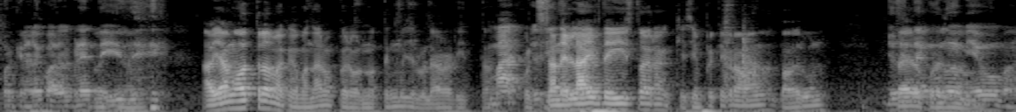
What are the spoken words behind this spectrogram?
Porque no le cuadró el brete, dice. Habían otras ma, que me mandaron, pero no tengo mi celular ahorita. Ma, porque sí está en el live de Instagram, que siempre que grabamos va a haber uno. Yo Pero sí tengo por uno eso de no. miedo, man.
